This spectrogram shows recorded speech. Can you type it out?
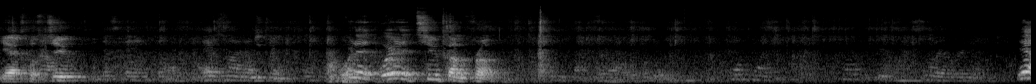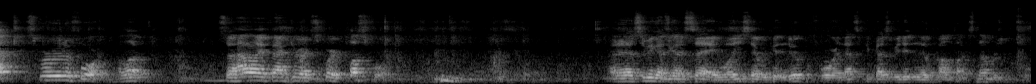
Yeah, x plus 2. Where did, where did 2 come from? Yeah, square root of 4. I love it. So how do I factor x squared plus 4? And I'm assuming you guys are going to say, well, you said we couldn't do it before, and that's because we didn't know complex numbers before.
